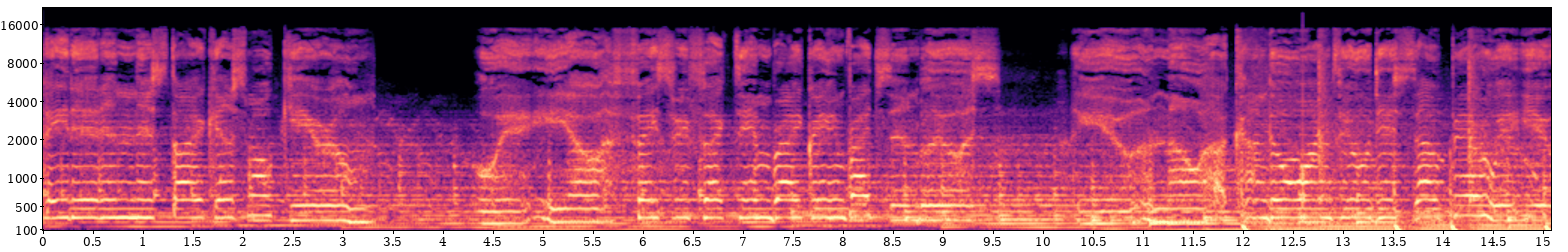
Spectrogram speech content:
Faded in this dark and smoky room. Way out, face reflecting bright green, brights and blues. You know I kinda want to disappear with you,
